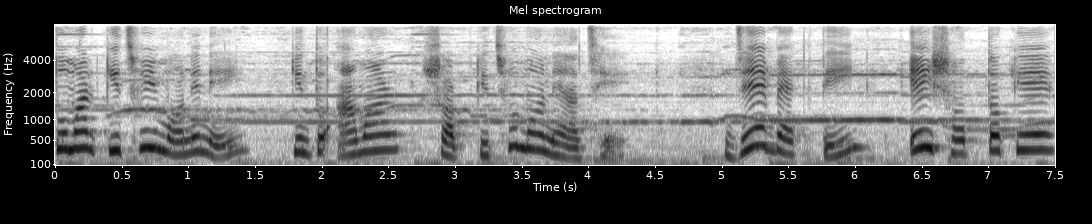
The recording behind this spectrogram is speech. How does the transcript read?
তোমার কিছুই মনে নেই, কিন্তু আমার সব কিছু মনে আছে। যে ব্যক্তি এই সত্যকে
